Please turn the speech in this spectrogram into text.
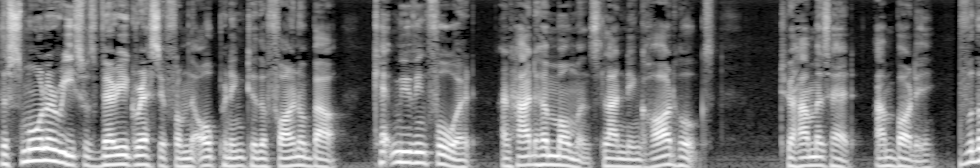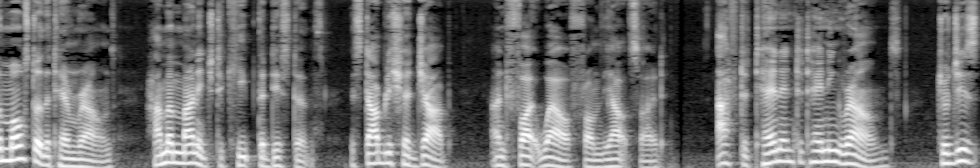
The smaller Reis was very aggressive from the opening to the final bout, kept moving forward, and had her moments landing hard hooks to Hammer's head and body. For the most of the 10 rounds, Hammer managed to keep the distance, establish her jab, and fight well from the outside. After 10 entertaining rounds, judges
